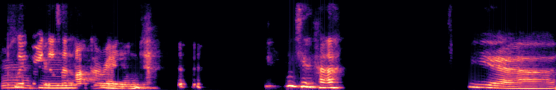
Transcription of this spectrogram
Pluto mm-hmm. doesn't muck around. yeah. Yeah.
